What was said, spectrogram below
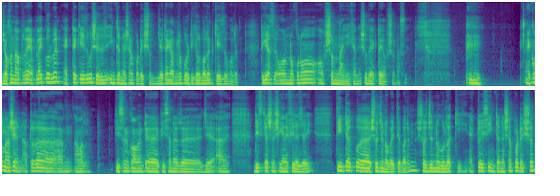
যখন আপনারা অ্যাপ্লাই করবেন, একটা কেস দেবো, সেটা হচ্ছে ইন্টারন্যাশনাল প্রোটেকশন যেটাকে আপনারা পলিটিক্যাল বলেন কেসও বলেন। ঠিক আছে? অন্য কোনো অপশন নাই এখানে, শুধু একটাই অপশন আছে। এখন আসেন, আপনারা আমার পিছনের কমেন্ট পিছনের যে ডিসকাশন সেখানে ফিরে যাই। তিনটা সৌজন্য পাইতে পারেন। সৌজন্যগুলো কি? একটা হচ্ছে ইন্টারন্যাশনাল প্রোটেকশন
